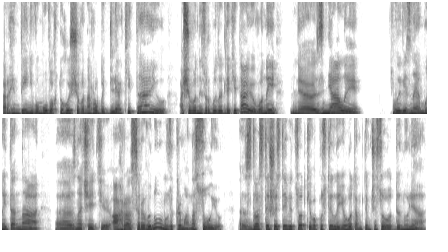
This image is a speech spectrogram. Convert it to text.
Аргентині в умовах того, що вона робить для Китаю. А що вони зробили для Китаю? Вони е, зняли вивізне мита на е, значить, агросировину, ну, зокрема на сою, з 26% опустили його там тимчасово до нуля.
